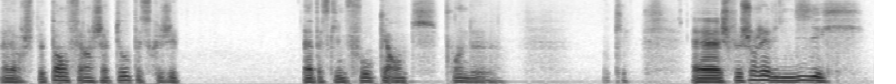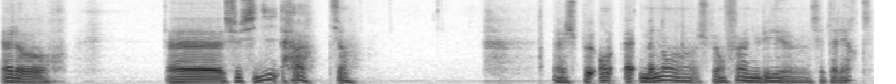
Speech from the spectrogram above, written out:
Alors, je peux pas en faire un château parce que j'ai... Ah, parce qu'il me faut 40 points de... Ok. Euh, je peux changer la ville liée. Alors... Euh, ceci dit, ah, tiens. Euh, je peux euh, maintenant, je peux enfin annuler cette alerte.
